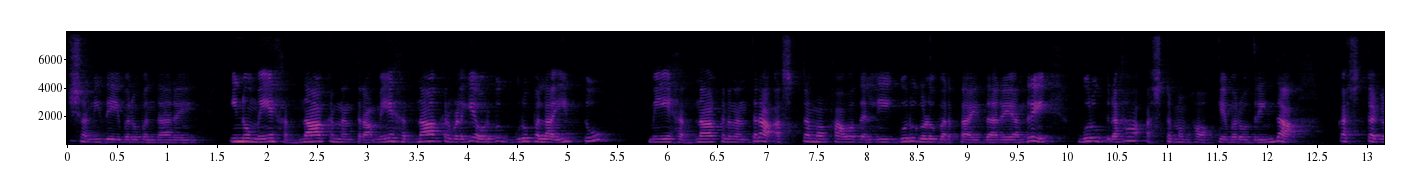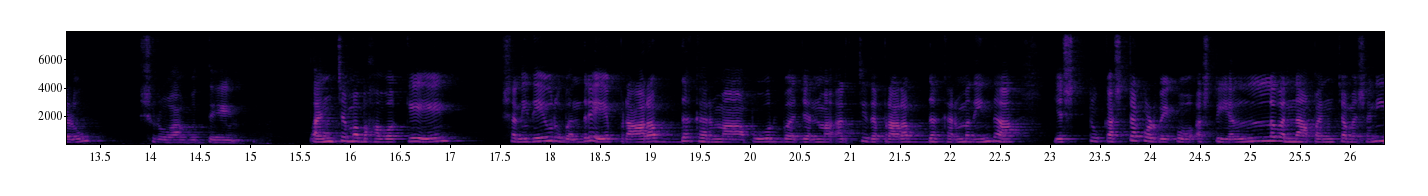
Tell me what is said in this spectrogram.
ಶನಿದೇವರು ಬಂದಾರೆ. ಇನ್ನು ಮೇ ಹದಿನಾಲ್ಕರ ನಂತರ, ಮೇ ಹದಿನಾಲ್ಕರ ಒಳಗೆ ಅವ್ರಿಗೂ ಗುರುಫಲ ಇತ್ತು. ಮೇ ಹದಿನಾಲ್ಕರ ನಂತರ ಅಷ್ಟಮ ಭಾವದಲ್ಲಿ ಗುರುಗಳು ಬರ್ತಾ ಇದ್ದಾರೆ. ಅಂದರೆ ಗುರುಗ್ರಹ ಅಷ್ಟಮ ಭಾವಕ್ಕೆ ಬರೋದರಿಂದ ಕಷ್ಟಗಳು ಶುರುವಾಗುತ್ತೆ. ಪಂಚಮ ಭಾವಕ್ಕೆ ಶನಿದೇವರು ಬಂದರೆ ಪ್ರಾರಬ್ಧ ಕರ್ಮ, ಪೂರ್ವ ಜನ್ಮ ಅರ್ಚಿದ ಪ್ರಾರಬ್ಧ ಕರ್ಮದಿಂದ ಎಷ್ಟು ಕಷ್ಟ ಕೊಡಬೇಕು ಅಷ್ಟು ಎಲ್ಲವನ್ನ ಪಂಚಮ ಶನಿ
